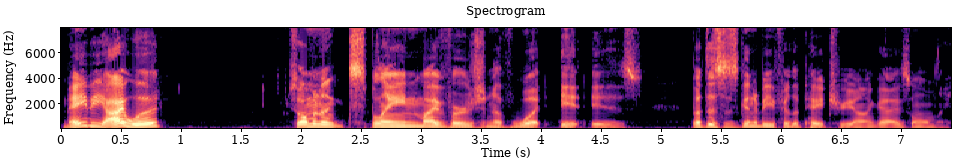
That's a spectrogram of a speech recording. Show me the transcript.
Maybe I would. So I'm gonna explain my version of what it is. But this is gonna be for the Patreon guys only.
